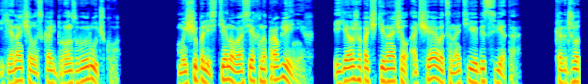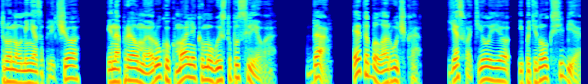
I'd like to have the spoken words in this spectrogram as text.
Я начал искать бронзовую ручку. Мы щупали стену во всех направлениях, и я уже почти начал отчаиваться найти ее без света, как Джо тронул меня за плечо и направил мою руку к маленькому выступу слева. Да, это была ручка. Я схватил ее и потянул к себе,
